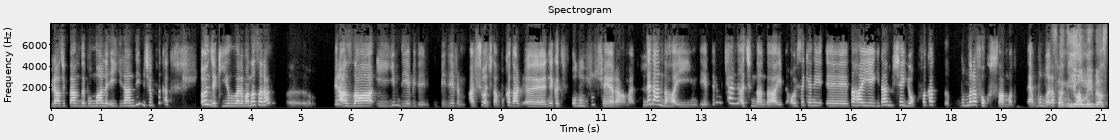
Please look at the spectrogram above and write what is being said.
Birazcık ben de bunlarla ilgilendiğim için fakat önceki yıllarıma nazaran biraz daha iyiyim diyebilirim. Bilirim. Yani şu açıdan bu kadar e, negatif, olumsuz şeye rağmen. Neden daha iyiyim diyebilirim? Kendi açımdan daha iyiyim. Oysa ki hani e, daha iyiye giden bir şey yok. Fakat bunlara fokuslanmadım. Yani bunlara Sen iyi olmayı biraz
